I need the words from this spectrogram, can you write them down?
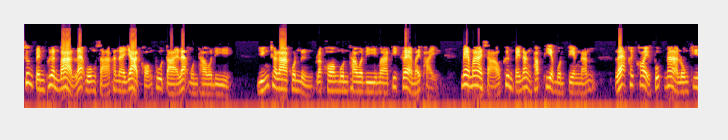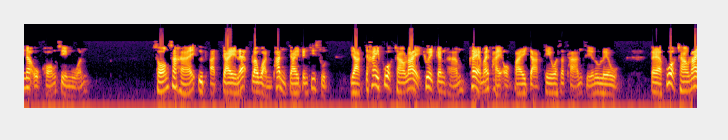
ซึ่งเป็นเพื่อนบ้านและวงศาคณาญาติของผู้ตายและมนทาวดี หญิงชราคนหนึ่งประคองมนทาวดีมาที่แคร่ไม้ไผ่ แม่ไม้สาวขึ้นไปนั่งพับเพียบบนเตียงนั้น และค่อยๆ ฟุบหน้าลงที่หน้าอกของเสียงหวนสองสหายอึดอัดใจและประหวั่นพันใจเป็นที่สุด อยากจะให้พวกชาวไร่ช่วยกันหามแค่ไม้ไผ่ออกไปจากเทวสถานเสียเร็วๆ แต่พวกชาวไร่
